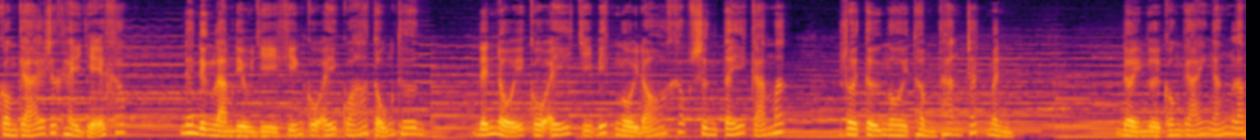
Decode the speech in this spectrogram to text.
con gái rất hay dễ khóc nên đừng làm điều gì khiến cô ấy quá tổn thương. Đến nỗi cô ấy chỉ biết ngồi đó khóc sưng tấy cả mắt, rồi tự ngồi thầm than trách mình. Đời người con gái ngắn lắm,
